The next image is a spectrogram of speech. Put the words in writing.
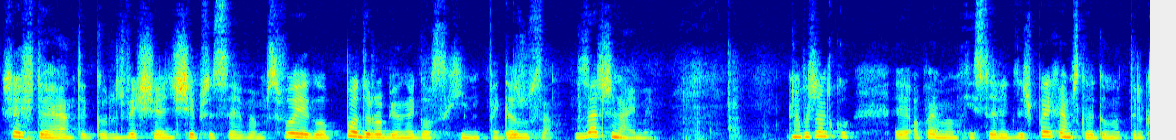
Cześć, to ja Antek 200, a dzisiaj przedstawię Wam swojego podrobionego z Chin Pegasusa. Zaczynajmy. Na początku y, opowiem Wam historię, gdyż pojechałem z kolegą na targ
